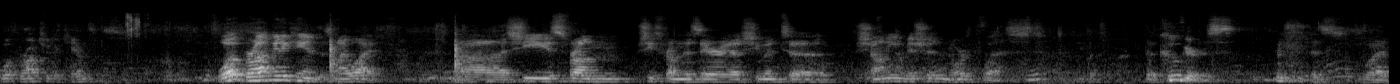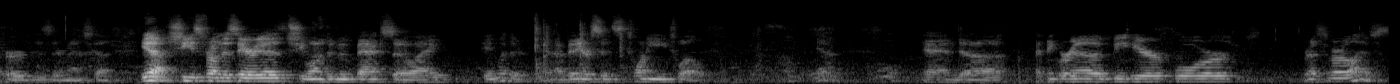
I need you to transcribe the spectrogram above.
What brought you to Kansas? what brought me to Kansas? My wife. Uh, she's from she's from this area. She went to Shawnee Mission Northwest. The Cougars is what I've heard is their mascot. Yeah, she's from this area. She wanted to move back, so I came with her, and I've been here since 2012. Yeah, and uh, I think we're gonna be here for the rest of our lives.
